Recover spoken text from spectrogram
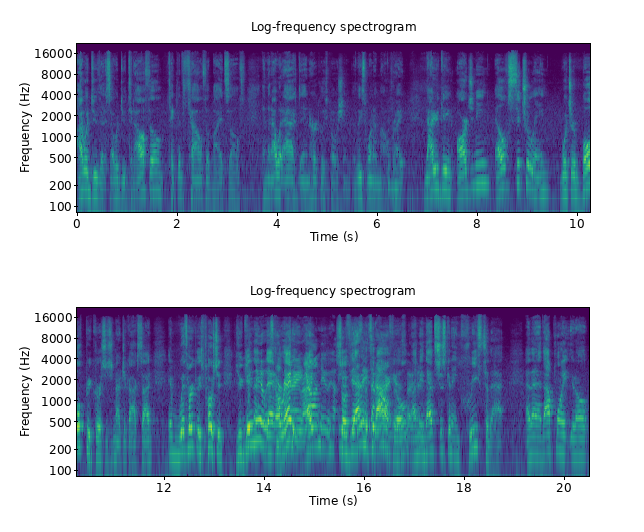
I would do this. I would do Tadalafil, take the Tadalafil by itself, and then I would add in Hercules potion, at least one ml, Mm-hmm. right? Now you're getting arginine, L-citrulline, which are both precursors to nitric oxide, and with Hercules potion, you're getting it that, that already, right? Right? knew so if you add in the say something about Hercules Tadalafil, I mean, that's just going to increase to that. And then at that point, you know,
